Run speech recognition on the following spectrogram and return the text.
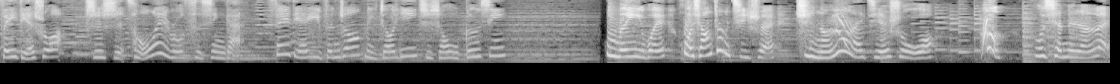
飞碟说：“知识从未如此性感。”飞碟一分钟，每周一至周五更新。你们以为藿香正气水只能用来解暑？哼，肤浅的人类，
